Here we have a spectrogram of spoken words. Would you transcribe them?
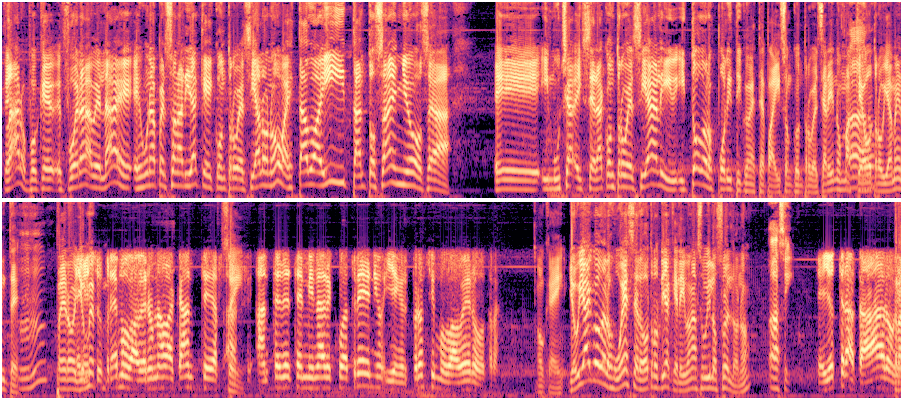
Claro, porque fuera, ¿verdad? Eh, Es una personalidad que controversial o no, ha estado ahí tantos años, o sea, eh, y mucha y será controversial y, y todos los políticos en este país son controversiales y no más que otros, obviamente. Pero en yo el me Supremo va a haber una vacante a- Sí. a- antes de terminar el cuatrenio y en el próximo va a haber otra. Ok. Yo vi algo de los jueces los otros días que le iban a subir los sueldos, ¿no? Ah, sí. Ellos trataron, la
